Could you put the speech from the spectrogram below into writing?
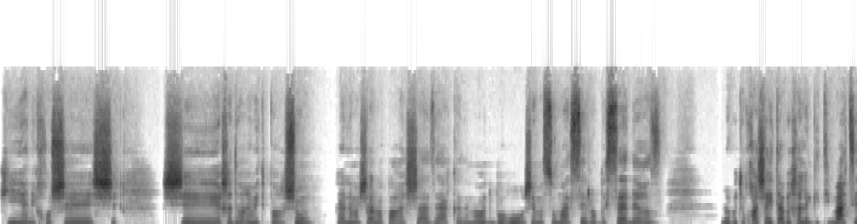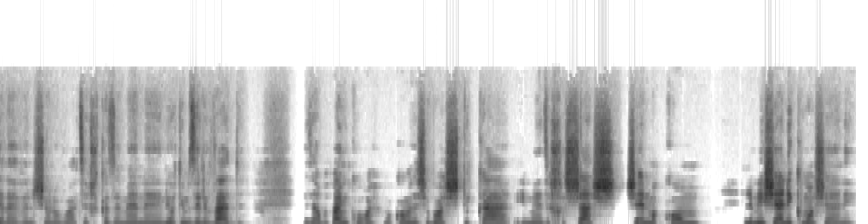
כי אני חושש שאיך הדברים יתפרשו. כן, למשל בפרשה זה היה כזה מאוד ברור שהם עשו מעשה לא בסדר, אז לא בטוחה שהייתה בכלל לגיטימציה לאבל שלו, והוא היה צריך כזה מעין אה, להיות עם זה לבד. וזה הרבה פעמים קורה, מקום הזה שבו השתיקה היא מאיזה חשש שאין מקום למי שאני כמו שאני.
